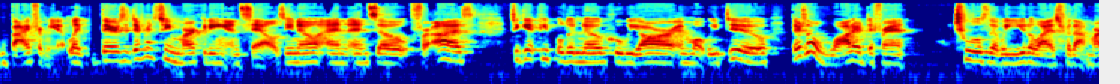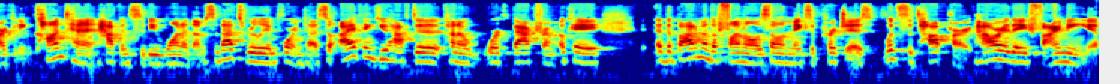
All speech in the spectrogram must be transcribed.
buy from you. Like there's a difference between marketing and sales, you know? And and so for us to get people to know who we are and what we do, there's a lot of different tools that we utilize for that marketing. Content happens to be one of them. So that's really important to us. So I think you have to kind of work back from, okay, at the bottom of the funnel if someone makes a purchase what's the top part how are they finding you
